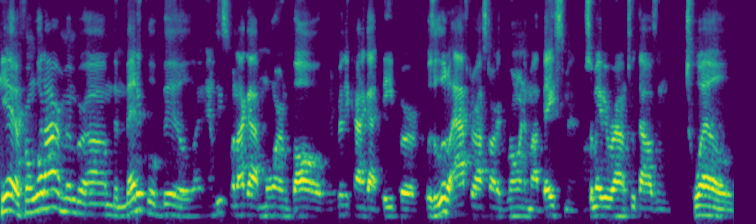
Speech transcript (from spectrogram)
Yeah, from what I remember, um, the medical bill, at least when I got more involved and really kind of got deeper, was a little after I started growing in my basement. So, maybe around 2012,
